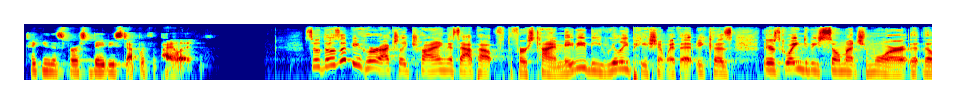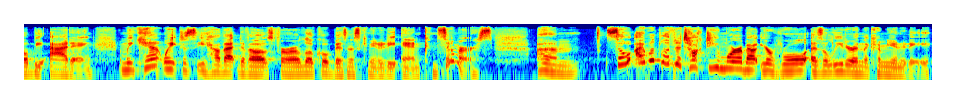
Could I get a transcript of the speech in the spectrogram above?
taking this first baby step with the pilot. So those of you who are actually trying this app out for the first time, maybe be really patient with it because there's going to be so much more that they'll be adding. And we can't wait to see how that develops for our local business community and consumers. Um, so I would love to talk to you more about your role as a leader in the community.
